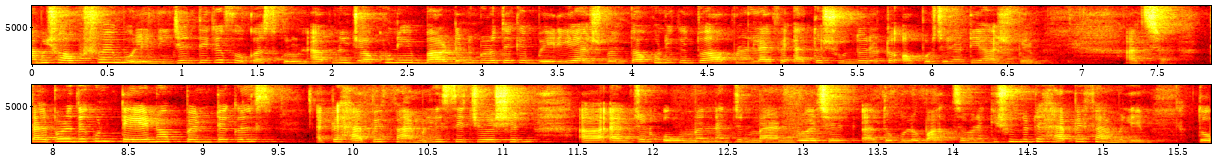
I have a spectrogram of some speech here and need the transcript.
আমি সবসময় বলি, নিজের দিকে ফোকাস করুন। আপনি যখনই এই বার্ডেনগুলো থেকে বেরিয়ে আসবেন, তখনই কিন্তু আপনার লাইফে এত সুন্দর একটা অপরচুনিটি আসবে। আচ্ছা তারপরে দেখুন টেন অফ পেন্টেকলস একটা হ্যাপি ফ্যামিলি সিচুয়েশন একজন ওম্যান একজন ম্যান রয়েছে, এতগুলো বাচ্চা মানে কি সুন্দর একটা হ্যাপি ফ্যামিলি তো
